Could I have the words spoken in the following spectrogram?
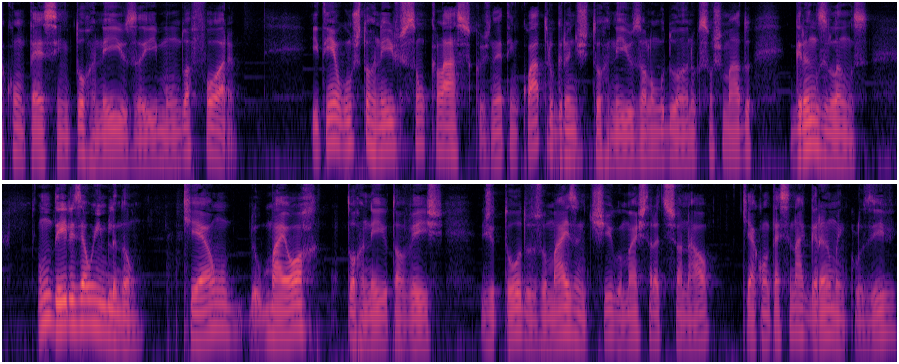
acontecem torneios aí mundo afora. E tem alguns torneios que são clássicos, né? Tem quatro grandes torneios ao longo do ano que são chamados Grand Slams. Um deles é o Wimbledon, que é um, o maior torneio, talvez, de todos, o mais antigo, o mais tradicional, que acontece na grama, inclusive.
